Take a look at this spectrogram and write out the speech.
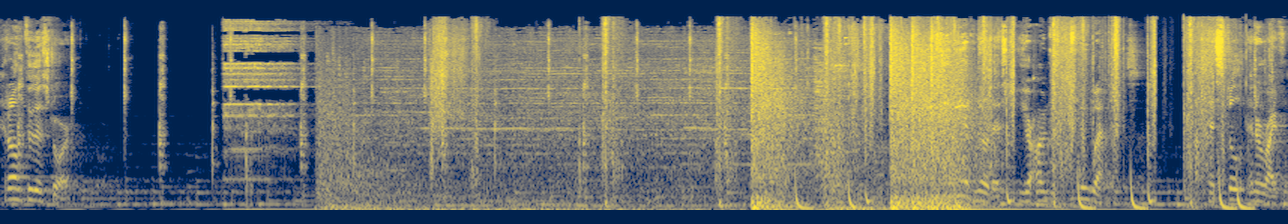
Head on through this door. You have noticed, you're armed with two weapons. A pistol and a rifle.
